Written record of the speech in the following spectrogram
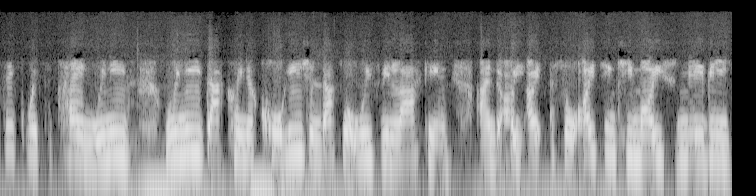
Stick with the ten. We need we need that kind of cohesion. That's what we've been lacking. And I, I so I think he might maybe.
